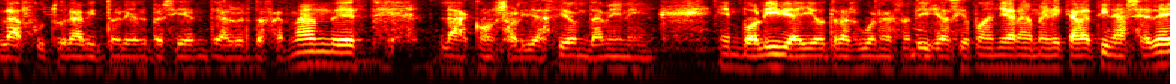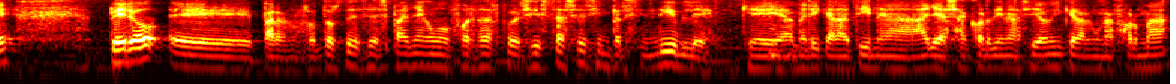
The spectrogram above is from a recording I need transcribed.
la futura victoria del presidente Alberto Fernández, la consolidación también en, en Bolivia y otras buenas noticias que puedan llegar a América Latina se dé, pero eh, para nosotros desde España como fuerzas progresistas es imprescindible que América Latina haya esa coordinación y que de alguna forma,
